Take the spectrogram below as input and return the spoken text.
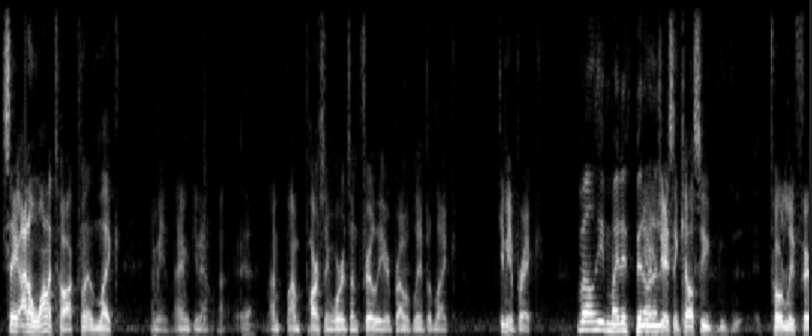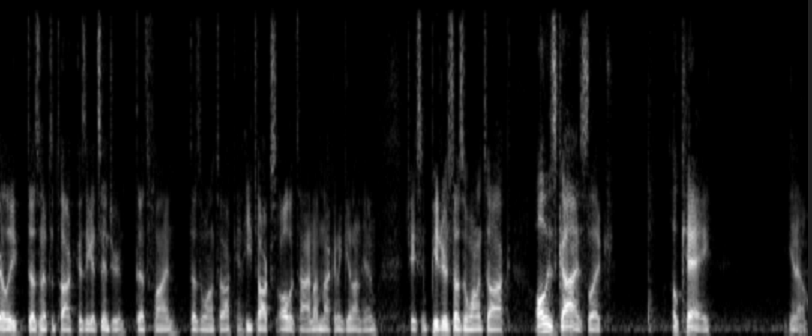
Say I don't want to talk. Like, I mean, I'm you know, Yeah. I'm I'm parsing words unfairly here probably, but like, give me a break. well, he might have been You on know, an, Jason Kelce, totally fairly doesn't have to talk because he gets injured. That's fine. Doesn't want to talk, and he talks all the time. I'm not going to get on him. Jason Peters doesn't want to talk. All these guys, like, okay, you know,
